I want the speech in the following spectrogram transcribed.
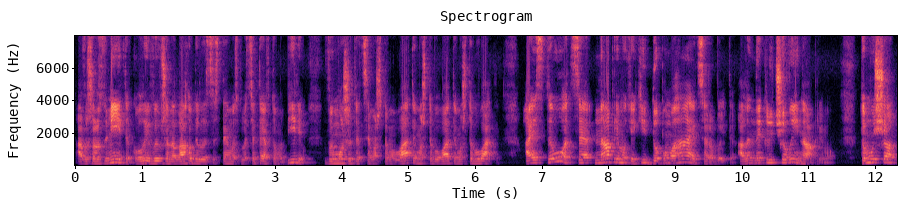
А ви ж розумієте, коли ви вже налагодили систему з 20 автомобілів, ви можете це масштабувати, масштабувати, масштабувати. А СТО це напрямок, який допомагає це робити, але не ключовий напрямок. Тому що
